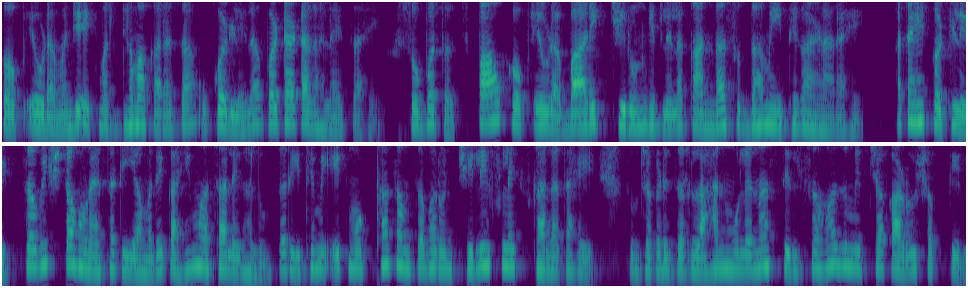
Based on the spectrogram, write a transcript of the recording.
कप एवढा म्हणजे एक मध्यम आकाराचा उकडलेला बटाटा घालायचा आहे. सोबतच पाव कप एवढा बारीक चिरून घेतलेला कांदा सुद्धा मी इथे घालणार आहे. आता हे कटलेट चविष्ट होण्यासाठी यामध्ये काही मसाले घालू तर इथे मी एक मोठा चमचा भरून चिली फ्लेक्स घालत आहे. तुमच्याकडे जर लहान मुलं नसतील सहज मिरच्या काढू शकतील.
